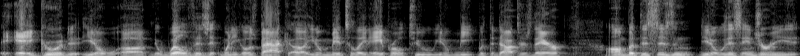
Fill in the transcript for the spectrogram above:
a good, you know, uh, well visit when he goes back, uh, you know, mid to late April to, you know, meet with the doctors there. Um, but this isn't, you know, this injury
